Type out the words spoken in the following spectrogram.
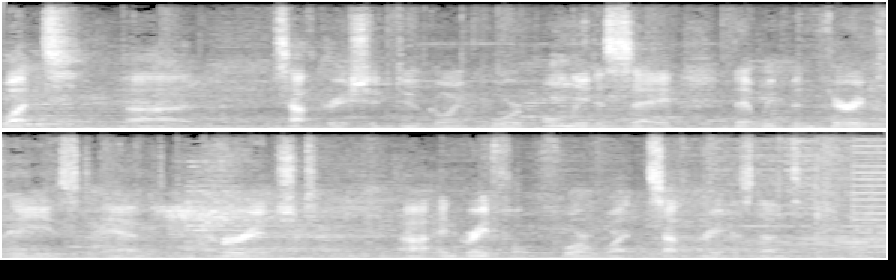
what uh, South Korea should do going forward, only to say that we've been very pleased and encouraged uh, and grateful for what South Korea has done today.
